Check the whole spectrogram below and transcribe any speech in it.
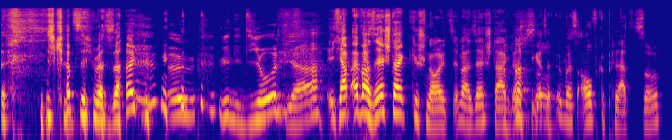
ich kann es nicht mehr sagen. Irgendwie ein Idiot, ja. Ich habe einfach sehr stark geschneuzt, immer sehr stark. Da ist die ganze. Zeit irgendwas aufgeplatzt so.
